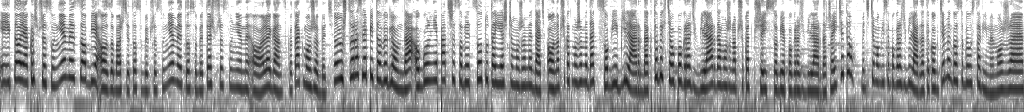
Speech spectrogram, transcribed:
I to jakoś przesuniemy sobie. O, zobaczcie, to sobie przesuniemy, to sobie też przesuniemy. O, elegancko, tak może być. No już coraz lepiej to wygląda. Ogólnie patrzę sobie, co tutaj jeszcze możemy dać. O, na przykład możemy dać sobie bilarda. Kto by chciał pograć w bilarda, może na przykład przyjść sobie pograć w bilarda. Czajcie to? Będziecie mogli sobie pograć w bilarda, tylko gdzie my go sobie ustawimy? Może...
